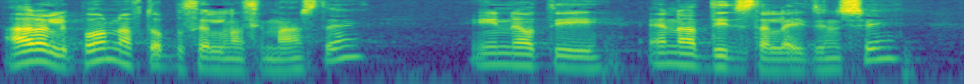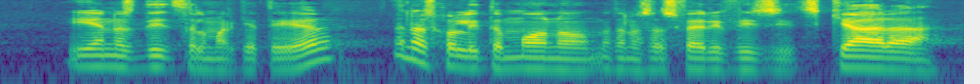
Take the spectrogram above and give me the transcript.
Άρα λοιπόν αυτό που θέλω να θυμάστε είναι ότι ένα digital agency ή ένας digital marketer δεν ασχολείται μόνο με το να σας φέρει visits και άρα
